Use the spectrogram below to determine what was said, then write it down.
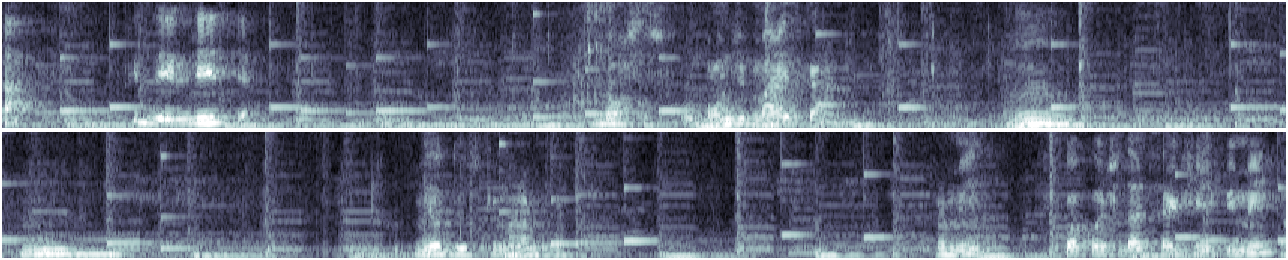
Ah, que delícia. Nossa, isso ficou bom demais, cara. Hum. Hum. Meu Deus, que maravilha. Pra mim, ficou a quantidade certinha de pimenta.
